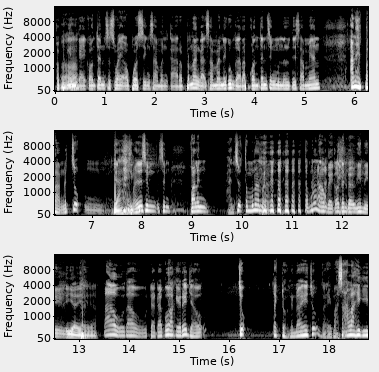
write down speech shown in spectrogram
Kepengin Heeh. kayak konten sesuai opo sing sampean karep. Pernah nggak sama niku nggarap konten sing menurut sampean aneh banget, Cuk. Ya, Maksudnya sing sing paling hancur temenan ah. temenan aku kayak konten kayak gini. Iya iya iya. Tahu tahu dan aku akhirnya jauh. Take down ae cuk, gak ada masalah iki.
